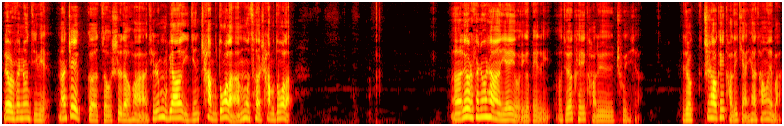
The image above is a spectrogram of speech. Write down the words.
六十分钟级别。那这个走势的话，其实目标已经差不多了啊，目测差不多了。嗯，六十分钟上也有一个背离，我觉得可以考虑出一下，就至少可以考虑减一下仓位吧。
